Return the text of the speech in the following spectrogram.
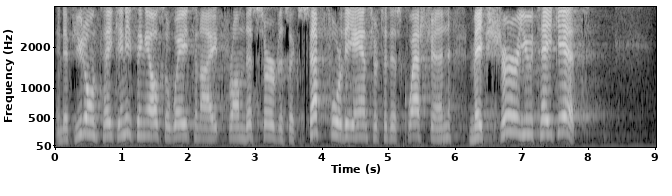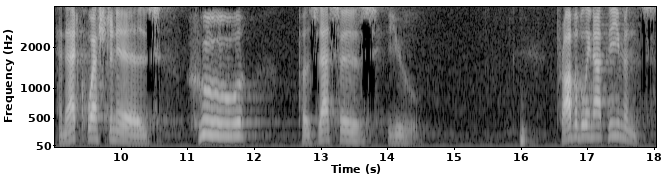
and if you don't take anything else away tonight from this service except for the answer to this question, make sure you take it. And that question is Who possesses you? Probably not demons.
